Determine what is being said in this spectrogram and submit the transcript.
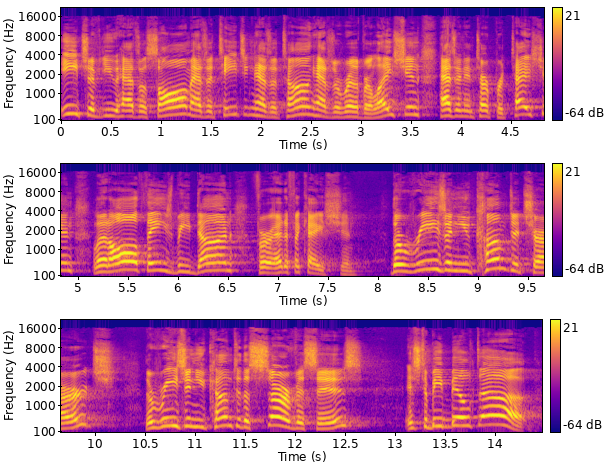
Each of you has a psalm, has a teaching, has a tongue, has a revelation, has an interpretation. Let all things be done for edification. The reason you come to church, the reason you come to the services, is to be built up.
